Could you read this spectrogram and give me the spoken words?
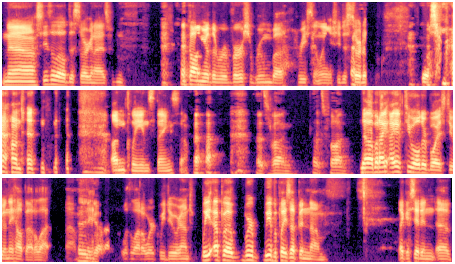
No, she's a little disorganized. I'm calling her the reverse Roomba recently. She just sort of goes around and uncleans things. So that's fun. That's fun. No, but I, I, have two older boys too, and they help out a lot. Um, there you go. With a lot of work we do around. We up a we're we have a place up in um like I said, in a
